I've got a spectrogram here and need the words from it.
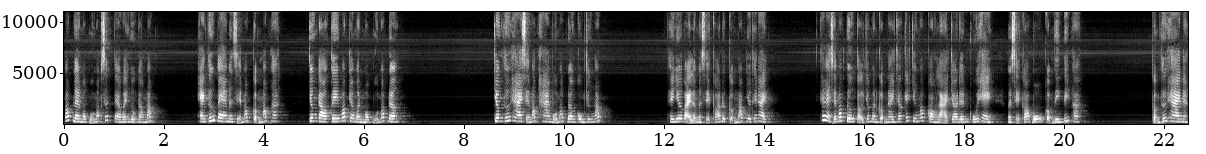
Móc lên một mũi móc xích và quay ngược đầu móc. Hàng thứ ba mình sẽ móc cụm móc ha. Chân đầu tiên móc cho mình một mũi móc đơn chân thứ hai sẽ móc hai mũi móc đơn cùng chân móc. Thì như vậy là mình sẽ có được cụm móc như thế này. Các bạn sẽ móc tương tự cho mình cụm này cho các chân móc còn lại cho đến cuối hàng. Mình sẽ có bốn cụm liên tiếp ha. Cụm thứ hai nè,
